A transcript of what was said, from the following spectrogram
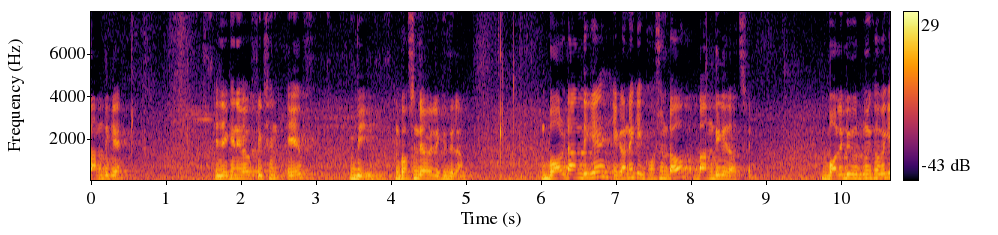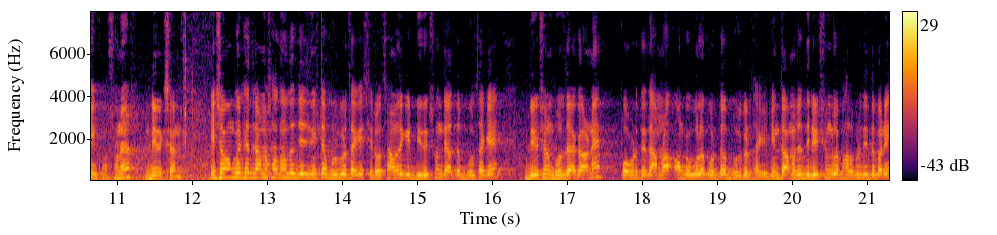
বাম দিকে। এই যে এখানে ফ্রিকশন এফ বি ঘর্ষণটা লিখে দিলাম। বল ডান দিকে, এখানে কি ঘর্ষণটাও বাম দিকে যাচ্ছে। বলে বিপরীতমুখী হবে কি? ঘর্ষণের ডিরেকশন এসব অঙ্কের ক্ষেত্রে আমরা সাধারণত যে জিনিসটা ভুল করে থাকি সেটা হচ্ছে আমাদেরকে ডিরেকশন দেওয়াতে ভুল থাকে। ডিরেকশন ভুল দেওয়ার কারণে পরবর্তীতে আমরা অঙ্কগুলো করতেও ভুল করে থাকি। কিন্তু আমরা যদি ডিরেকশনগুলো ভালো করে দিতে পারি,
